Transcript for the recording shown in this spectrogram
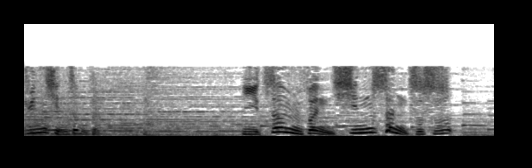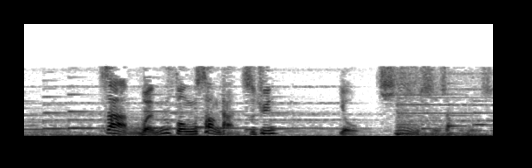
军心振奋，以振奋兴盛之师。战闻风丧胆之军，有气势上的优势。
